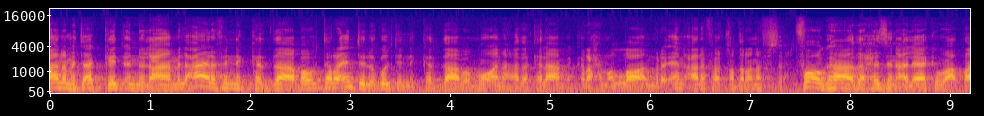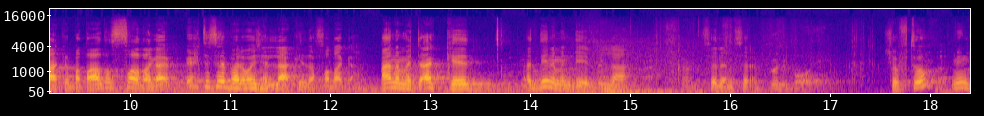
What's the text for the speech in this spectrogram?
أنا متأكد إنه العامل عارف إنك كذابة وترى أنت اللي قلت إنك كذابة مو أنا هذا كلامك. رحم الله امرئ عرف قدر نفسه. فوق هذا حزن عليك وأعطاك بطاطس صدقة بيحتسبها لوجه الله كذا صدقة. أنا متأكد أديني منديل بالله. سلم سلم. good boy شفتوا؟ مين؟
